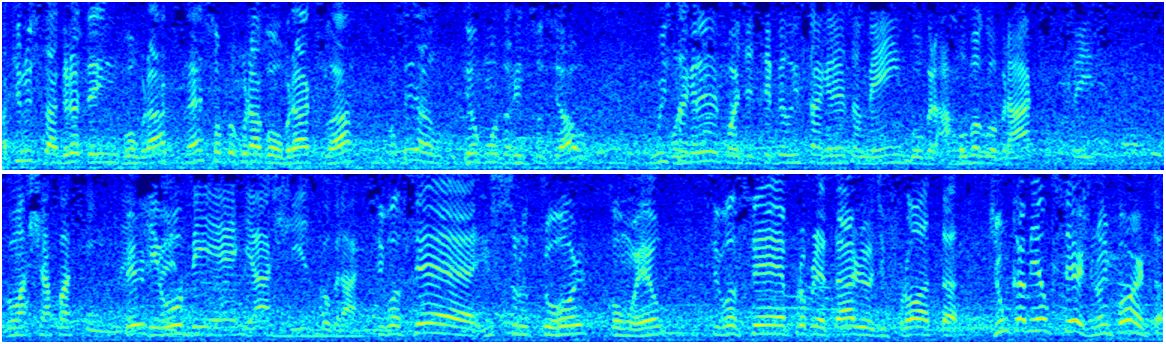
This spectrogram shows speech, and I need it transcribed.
Aqui no Instagram tem GoBrax, né? Só procurar GoBrax lá. Não sei, tem alguma outra rede social? O Instagram, pode ser pelo Instagram também, Gobra, arroba Gobrax, vocês vão achar facinho, né? G-O-B-R-A-X Gobrax. Se você é instrutor, como eu, se você é proprietário de frota, de um caminhão que seja, não importa.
